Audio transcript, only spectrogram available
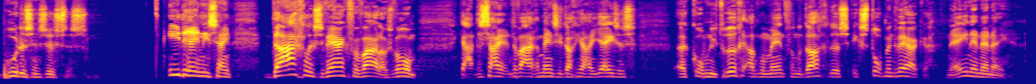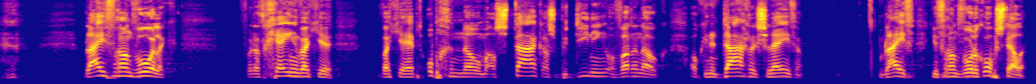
broeders en zusters. Iedereen die zijn dagelijks werk verwaarloost. Waarom? Ja, er, zijn, er waren mensen die dachten, ja, Jezus uh, komt nu terug elk moment van de dag, dus ik stop met werken. Nee, nee, nee, nee. Blijf verantwoordelijk voor datgene wat je, wat je hebt opgenomen als taak, als bediening of wat dan ook. Ook in het dagelijks leven. Blijf je verantwoordelijk opstellen.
